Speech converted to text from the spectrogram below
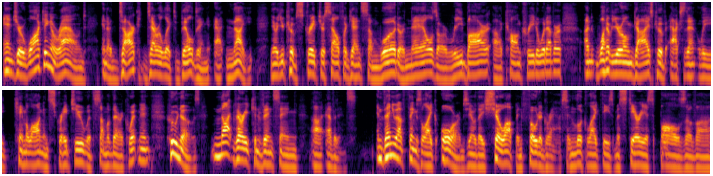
And you're walking around in a dark, derelict building at night. You know, you could have scraped yourself against some wood or nails or rebar, uh, concrete or whatever. and one of your own guys could have accidentally came along and scraped you with some of their equipment. Who knows? Not very convincing uh, evidence. And then you have things like orbs. You know, they show up in photographs and look like these mysterious balls of uh,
